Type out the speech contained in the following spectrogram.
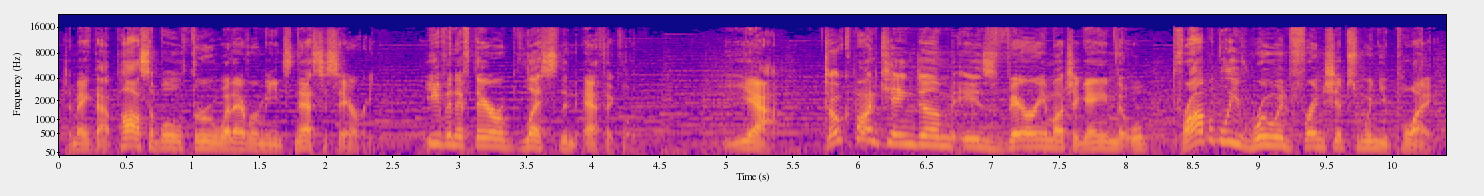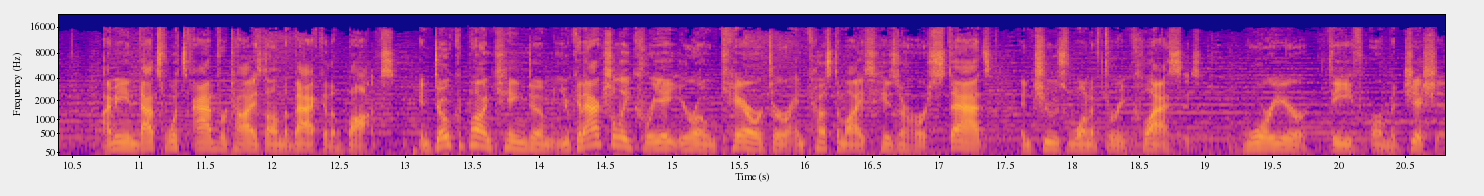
to make that possible through whatever means necessary, even if they're less than ethical. Yeah, Dokapon Kingdom is very much a game that will probably ruin friendships when you play. I mean, that's what's advertised on the back of the box. In Dokapon Kingdom, you can actually create your own character and customize his or her stats and choose one of three classes warrior, thief, or magician.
